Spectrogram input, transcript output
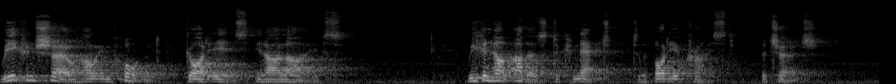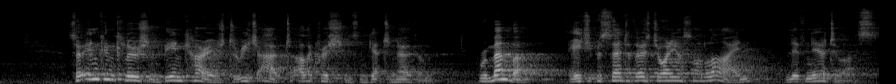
We can show how important God is in our lives. We can help others to connect to the body of Christ, the church. So in conclusion, be encouraged to reach out to other Christians and get to know them. Remember, 80% of those joining us online live near to us.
